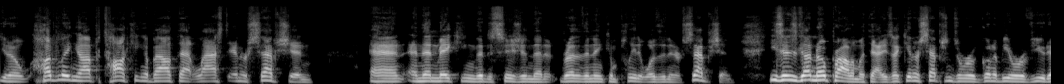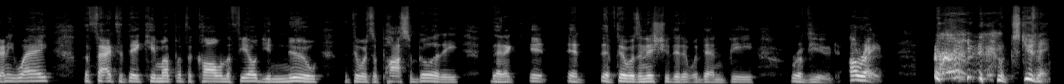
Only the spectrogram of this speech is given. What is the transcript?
you know, huddling up, talking about that last interception, and and then making the decision that it, rather than incomplete, it was an interception. He says he's got no problem with that. He's like interceptions were going to be reviewed anyway. The fact that they came up with the call on the field, you knew that there was a possibility that it it, it if there was an issue that it would then be reviewed. All right, excuse me.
